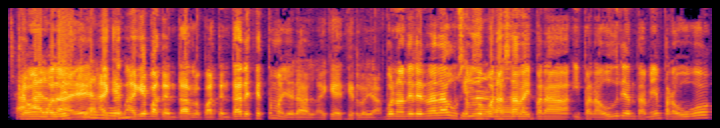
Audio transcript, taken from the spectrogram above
O sea, a ¿eh? Hay que, bueno. hay que patentarlo, patentar efecto mayoral, hay que decirlo ya. Bueno, antes de nada, un saludo para Sara y para, y para Udrian también, para Hugo.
